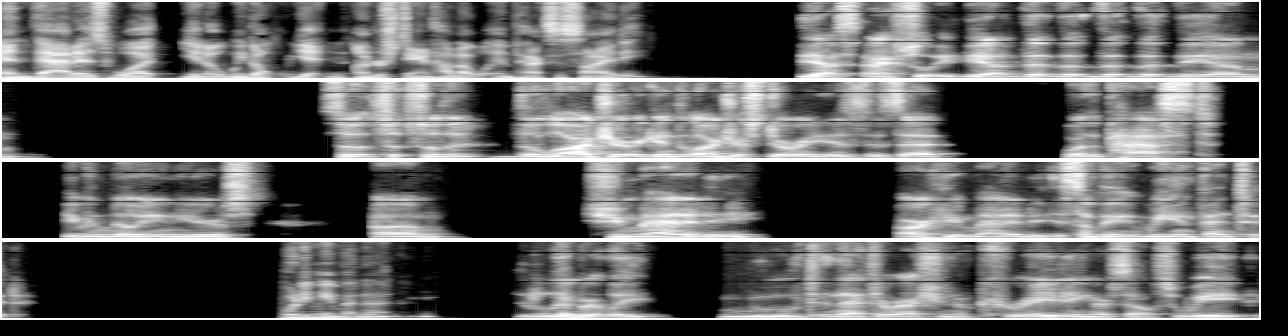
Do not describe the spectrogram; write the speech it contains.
and that is what you know we don't yet understand how that will impact society. Yes, absolutely. Yeah. The the the the, the um so so so the the larger again the larger story is is that for the past even million years, um humanity, our humanity is something that we invented. What do you mean by that? We deliberately moved in that direction of creating ourselves. We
